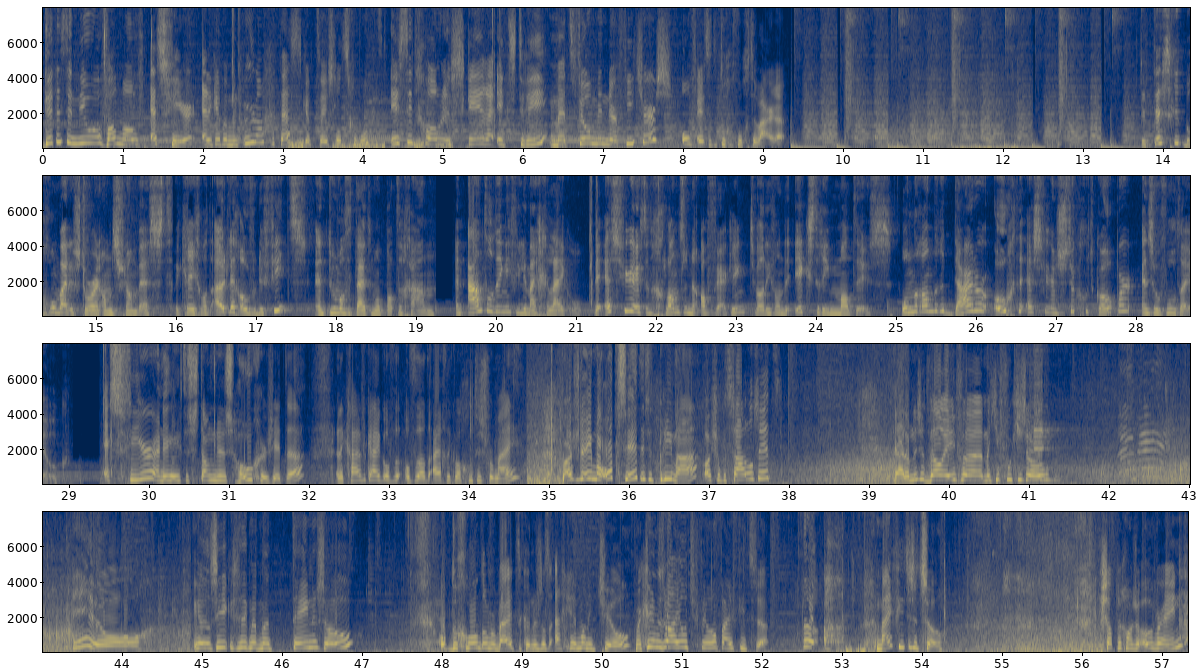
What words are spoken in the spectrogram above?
Dit is de nieuwe Van Moof S4 en ik heb hem een uur lang getest. Ik heb twee slots geboekt. Is dit gewoon een skere X3 met veel minder features of heeft het een toegevoegde waarde? De testrit begon bij de store in Amsterdam-West. We kregen wat uitleg over de fiets en toen was het tijd om op pad te gaan. Een aantal dingen vielen mij gelijk op. De S4 heeft een glanzende afwerking, terwijl die van de X3 mat is. Onder andere daardoor oogt de S4 een stuk goedkoper en zo voelt hij ook. S4 en die heeft de stang dus hoger zitten. En ik ga even kijken of, of dat eigenlijk wel goed is voor mij. Maar als je er eenmaal op zit, is het prima. Als je op het zadel zit, ja, dan is het wel even met je voetje zo Eeuw. Ja, dan zie ik, zit ik met mijn tenen zo op de grond om erbij te kunnen. Dus dat is eigenlijk helemaal niet chill. Maar ik vind het dus wel heel, heel fijn fietsen. Mijn fiets is het zo. Ik stap er gewoon zo overheen.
